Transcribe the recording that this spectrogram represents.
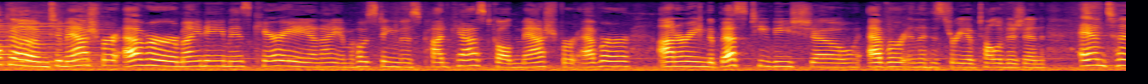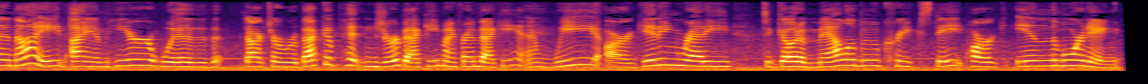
welcome to MASH Forever. My name is Carrie, and I am hosting this podcast called MASH Forever, honoring the best TV show ever in the history of television. And tonight I am here with Dr. Rebecca Pittenger, Becky, my friend Becky, and we are getting ready to go to Malibu Creek State Park in the morning.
